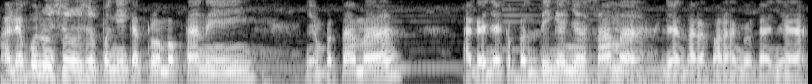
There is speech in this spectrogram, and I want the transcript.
Adapun unsur-unsur pengikat kelompok tani, yang pertama, adanya kepentingan yang sama di antara para anggotanya.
